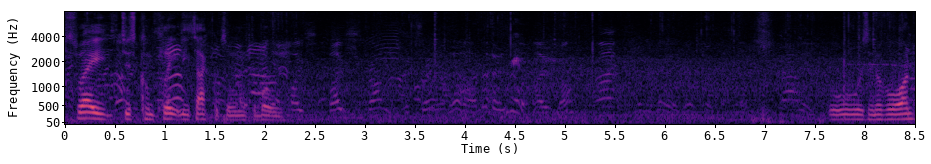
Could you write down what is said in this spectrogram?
Sway just completely tackled someone off the ball. Oh, there's another one.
